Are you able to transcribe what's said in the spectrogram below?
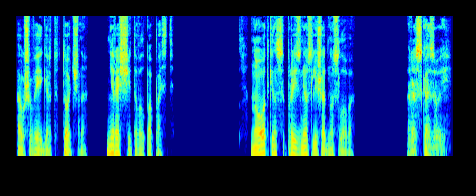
а уж Вейгерт точно, не рассчитывал попасть. Но Откинс произнес лишь одно слово. «Рассказывай».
